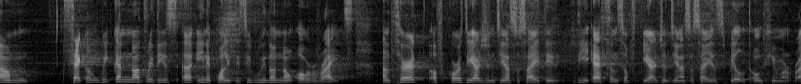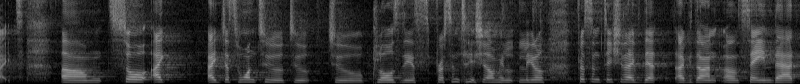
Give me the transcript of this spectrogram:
Um, second, we cannot reduce uh, inequalities if we don't know our rights. And third, of course, the Argentina society, the essence of the Argentina society is built on human rights. Um, so I, I just want to, to, to close this presentation, I mean, little presentation I've, I've done uh, saying that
